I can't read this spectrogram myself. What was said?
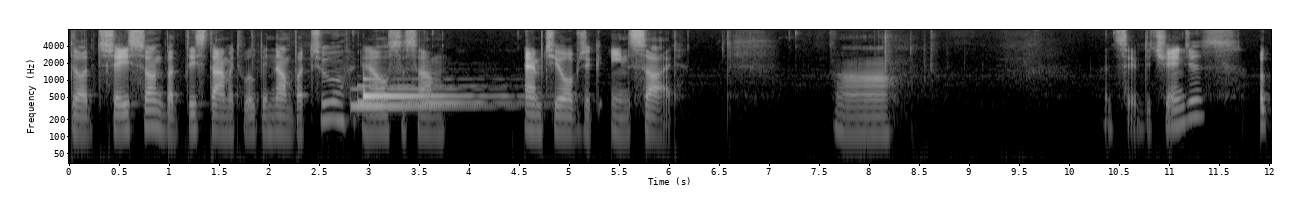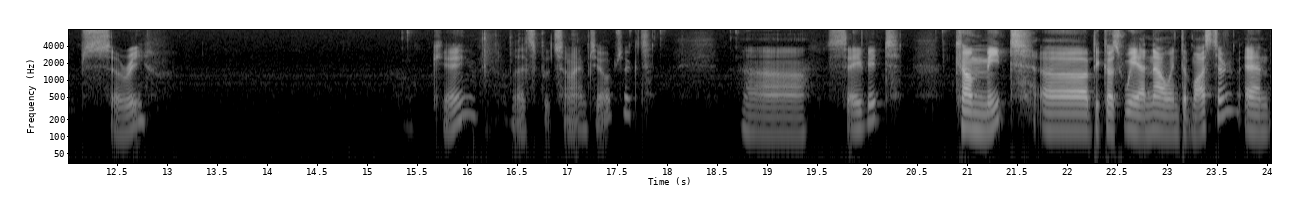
fixes.json, but this time it will be number two and also some empty object inside. Uh, let's save the changes. Oops, sorry. Okay, let's put some empty object. Uh, save it. Commit, uh, because we are now in the master, and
